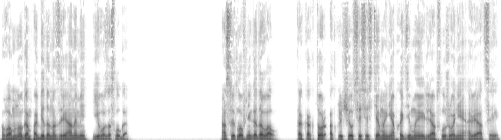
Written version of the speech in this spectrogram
Во многом победа над зрианами — его заслуга. А Светлов негодовал, так как Тор отключил все системы, необходимые для обслуживания авиации.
